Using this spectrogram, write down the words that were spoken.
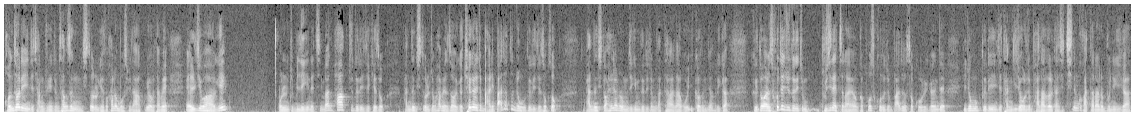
건설이 이제 장중에 좀 상승 시도를 계속 하는 모습이 나왔고요. 그다음에 LG 화학이 오늘 좀 밀리긴 했지만 화학주들이 이제 계속 반등 시도를 좀 하면서 그러니까 최근에 좀 많이 빠졌던 종목들이 이제 속속 반등 시도 하려는 움직임들이 좀 나타나고 있거든요. 그러니까 그동안 소재주들이 좀 부진했잖아요. 그러니까 포스코도 좀 빠졌었고. 그러니까 근데 이 종목들이 이제 단기적으로 좀 바닥을 다시 치는 것 같다라는 분위기가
